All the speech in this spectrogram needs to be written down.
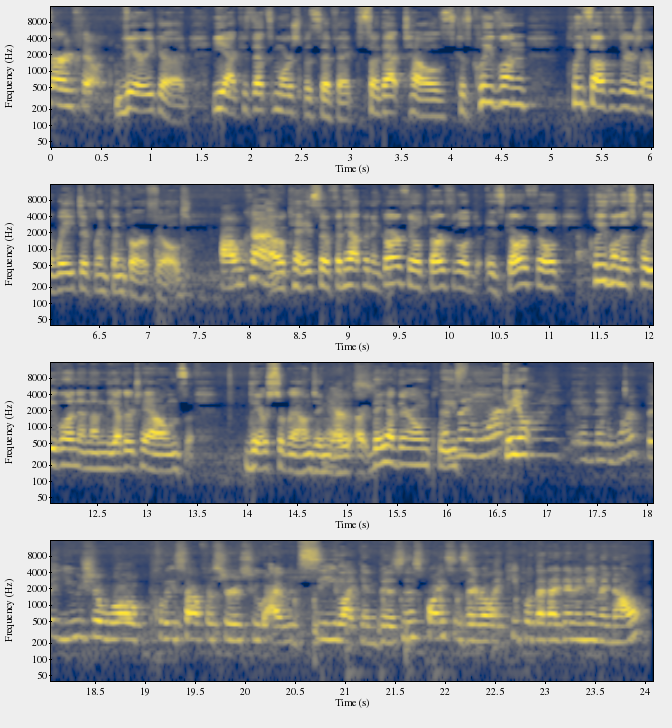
Garfield. Very good. Yeah, because that's more specific. So that tells, because Cleveland police officers are way different than Garfield. Okay. Okay, so if it happened in Garfield, Garfield is Garfield, Cleveland is Cleveland, and then the other towns they're surrounding Yes. are- they have their own police. And they weren't They don't- and they weren't the usual police officers who I would see like in business places. They were like people that I didn't even know.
